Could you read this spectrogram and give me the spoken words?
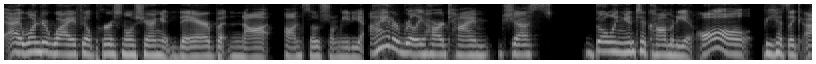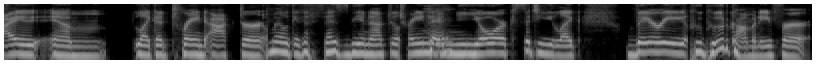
I wonder why I feel personal sharing it there, but not on social media. I had a really hard time just going into comedy at all because like I am like a trained actor. Oh I'm like a thespian actor trained Same. in New York City, like very poo-pooed comedy for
